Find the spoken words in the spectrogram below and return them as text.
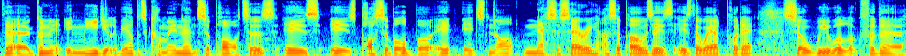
that are going to immediately be able to come in and support us is is possible, but it, it's not necessary. I suppose is is the way I'd put it. So we will look for the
